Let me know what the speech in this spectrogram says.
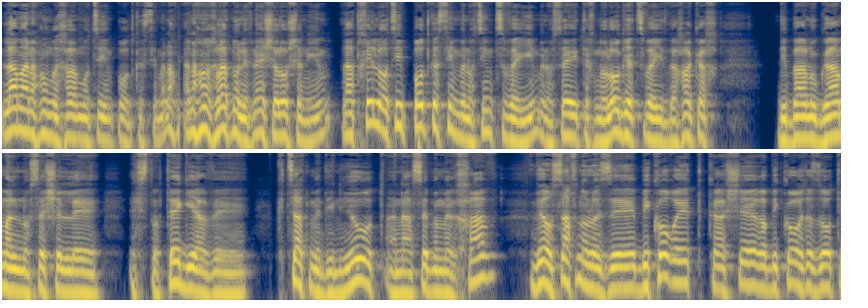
למה אנחנו בכלל מוציאים פודקאסטים? אנחנו, אנחנו החלטנו לפני שלוש שנים להתחיל להוציא פודקאסטים בנושאים צבאיים, בנושאי טכנולוגיה צבאית, ואחר כך דיברנו גם על נושא של אה, אסטרטגיה וקצת מדיניות, הנעשה במרחב, והוספנו לזה ביקורת, כאשר הביקורת הזאת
